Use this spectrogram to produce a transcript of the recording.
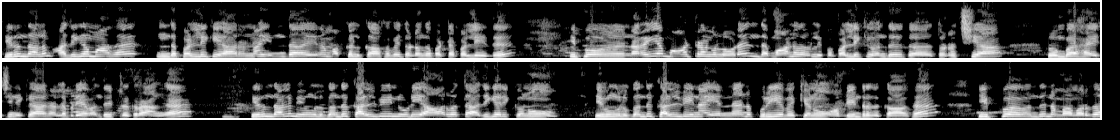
இருந்தாலும் அதிகமாக இந்த பள்ளிக்கு யாருன்னா இந்த இன மக்களுக்காகவே தொடங்கப்பட்ட பள்ளி இது. இப்போ நிறைய மாற்றங்களோட இந்த மாணவர்கள் இப்ப பள்ளிக்கு வந்து த- தொடர்ச்சியா ரொம்ப ஹைஜீனிக்கா நல்லபடியா வந்துட்டு இருக்கிறாங்க இருந்தாலும் இவங்களுக்கு வந்து கல்வியினுடைய ஆர்வத்தை அதிகரிக்கணும். இவங்களுக்கு வந்து கல்வினா என்னன்னு புரிய வைக்கணும் அப்படின்றதுக்காக இப்ப வந்து நம்ம மருதா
